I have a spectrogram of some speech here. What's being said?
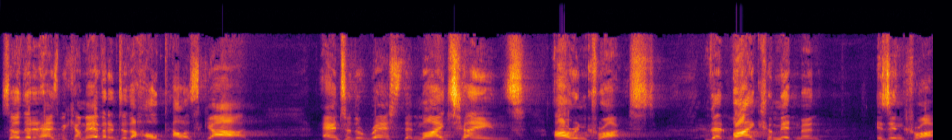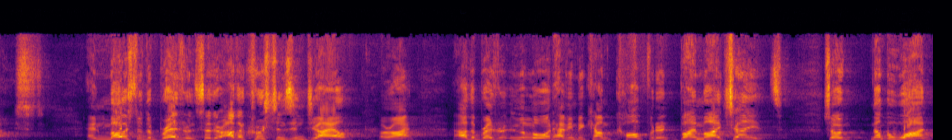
So that it has become evident to the whole palace guard and to the rest that my chains are in Christ, that my commitment is in Christ. And most of the brethren, so there are other Christians in jail, all right, other brethren in the Lord, having become confident by my chains. So, number one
